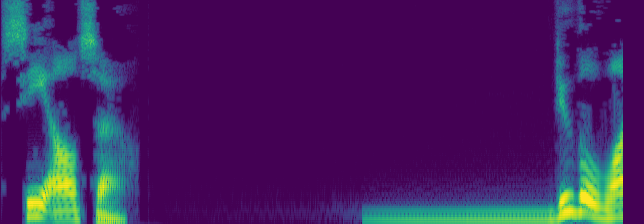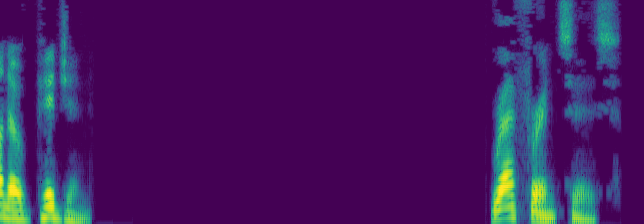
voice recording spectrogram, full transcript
See also. Duvle Wano Pidgin References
